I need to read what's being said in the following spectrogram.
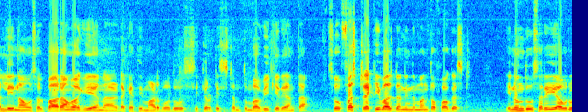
ಅಲ್ಲಿ ನಾವು ಸ್ವಲ್ಪ ಆರಾಮವಾಗಿ ಡಕೈತಿ ಮಾಡ್ಬೋದು ಸೆಕ್ಯೂರಿಟಿ ಸಿಸ್ಟಮ್ ತುಂಬ ವೀಕ್ ಇದೆ ಅಂತ. ಸೊ ಫಸ್ಟ್ ಟ್ರ್ಯಾಕಿ was done in the month of August ಇನ್ನೊಂದು ಸರಿ ಅವರು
